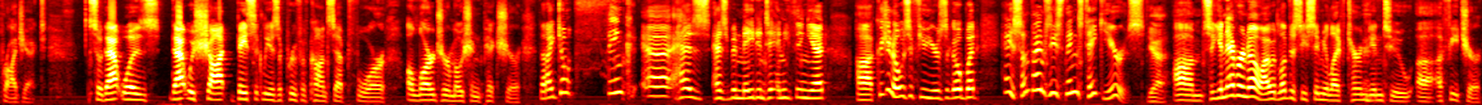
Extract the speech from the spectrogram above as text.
project. So that was that was shot basically as a proof of concept for a larger motion picture that I don't think uh, has has been made into anything yet. Because you know it was a few years ago, but hey, sometimes these things take years. Yeah. Um, so you never know. I would love to see Simulife turned into uh, a feature.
